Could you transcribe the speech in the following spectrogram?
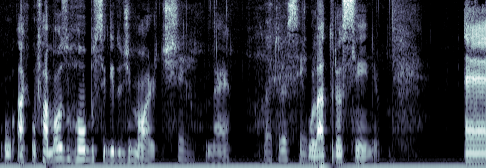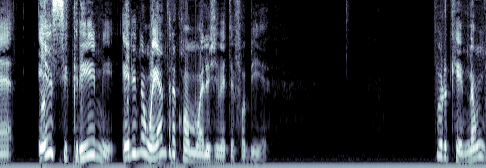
o, a, o famoso roubo seguido de morte. Sim. Né? Latrocínio. O latrocínio. É, esse crime, ele não entra como LGBTfobia. Porque não,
